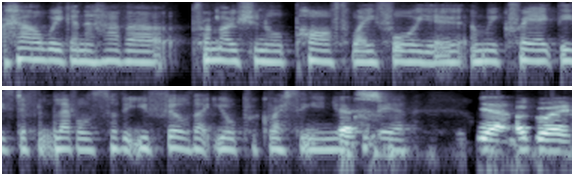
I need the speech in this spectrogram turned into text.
how we're going to have a promotional pathway for you, and we create these different levels so that you feel that you're progressing in your yes. career. Yeah, agree.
